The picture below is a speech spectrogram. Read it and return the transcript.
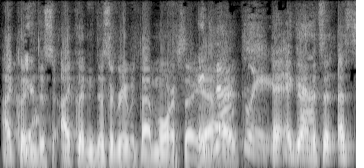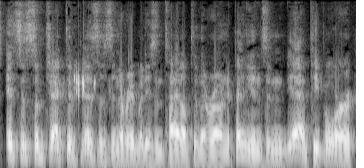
I couldn't yeah. dis- I couldn't disagree with that more so yeah exactly I, again exactly. it's a it's a subjective business and everybody's entitled to their own opinions and yeah people are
